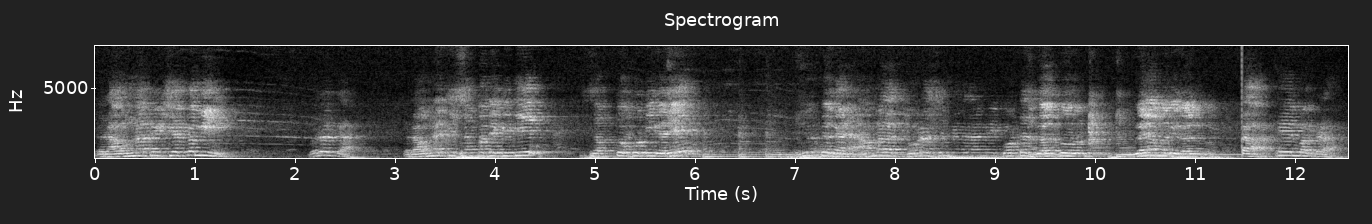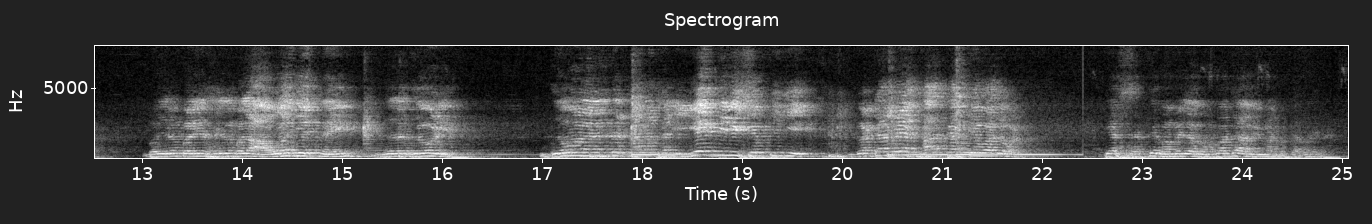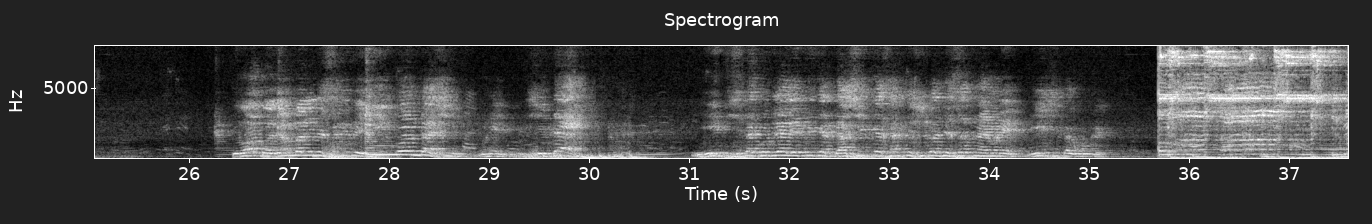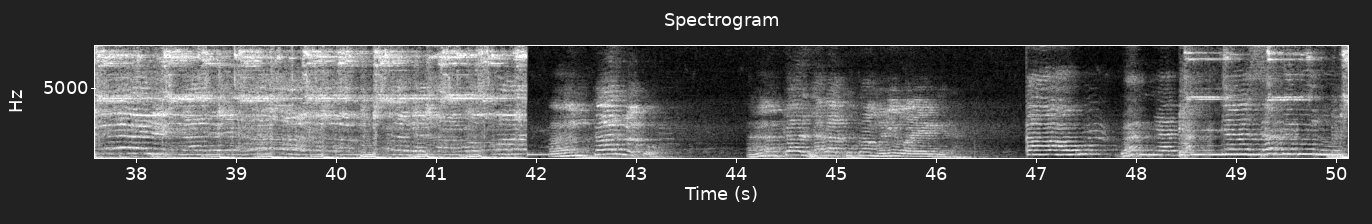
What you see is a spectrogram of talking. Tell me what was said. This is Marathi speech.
रावणापेक्षा कमी. बरोबर का? रावणाची संपदा किती? सप्तकोटी घरे शुद्ध गाय आम्हाला थोडस आम्ही बोटात घालतो गळ्यामध्ये घालतो. का? हे मकरा. बजरंग बलीने सांगितलं मला आवाज येत नाही जरा जवळ येईल जवळ आल्यानंतर कानाखाली एक दिली शेपटीची. गटावेळ्या खात खात देवाजवळ. त्या सत्यभामेला रूपाचा अभिमान होता बरं का? तेव्हा बजरंगबलीने सांगितलं ही कोण दाशी? म्हणे सीता आहे. ही सीता कुठली आली तिच्या दाशीच्या सारखी सुद्धा दिसत नाही म्हणे ही सीता कुठली? अहंकार नको. अहंकार झाला तुका म्हणे वाया गेला. धन्य धन्य सद्गुरु.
